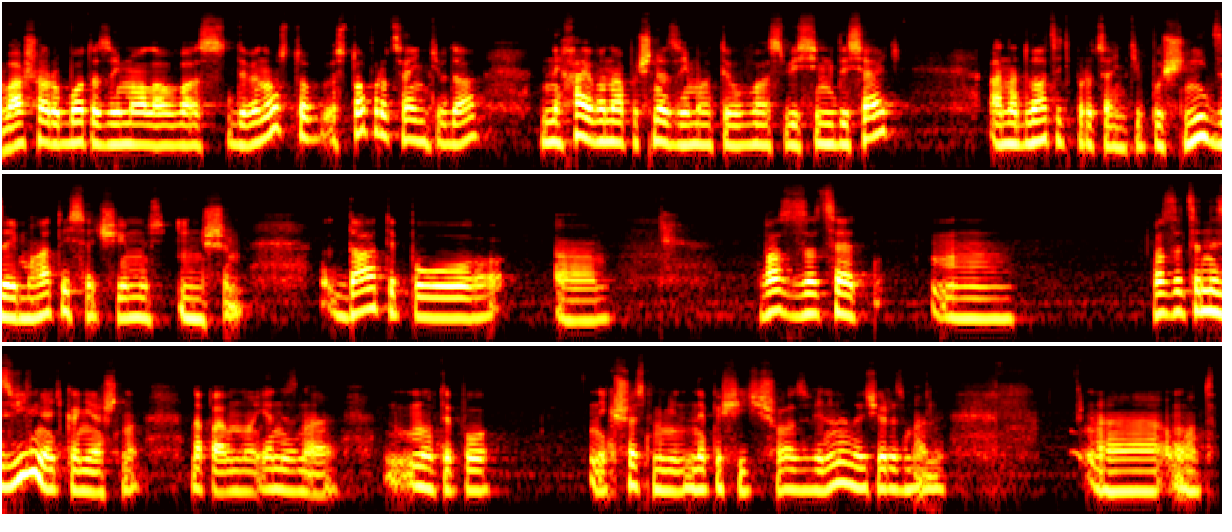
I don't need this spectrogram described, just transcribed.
ваша робота займала у вас 90 100%, да? нехай вона почне займати у вас 80%, а на 20% почніть займатися чимось іншим. Да, типу, е, вас за це. Вас за це не звільнять, звісно, напевно, я не знаю. Ну, типу, якщо щось мені не пишіть, що вас звільнили через мене. Е, от.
